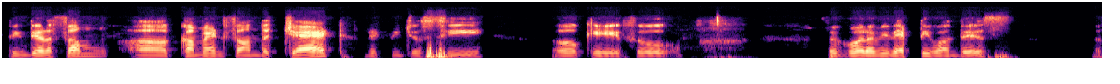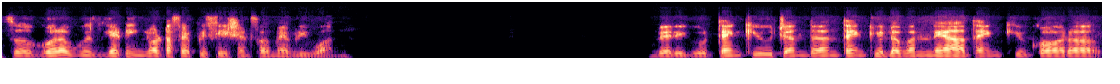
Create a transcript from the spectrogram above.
I think there are some uh, comments on the chat. Let me just see. Okay, so so Gaurav is active on this. So Gaurav is getting a lot of appreciation from everyone. Very good. Thank you, Chandan. Thank you, Lavanya. Thank you, Gaurav,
